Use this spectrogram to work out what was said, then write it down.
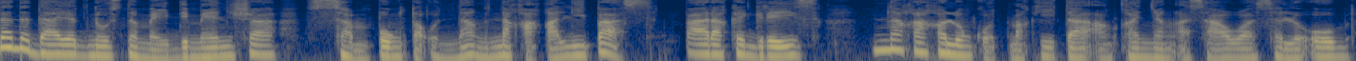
na na-diagnose na may demensya 10 taon nang nakakalipas. Para kay Grace, nakakalungkot makita ang kanyang asawa sa loob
